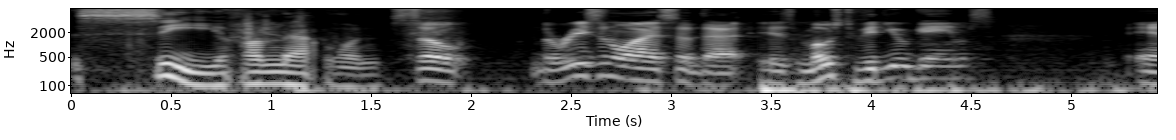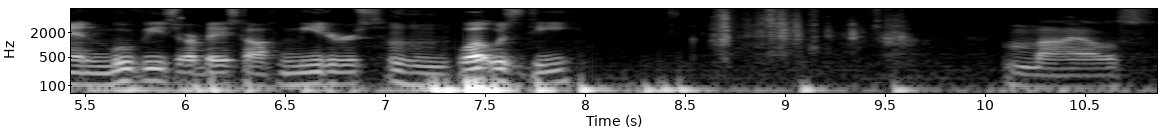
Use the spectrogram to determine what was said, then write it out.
C on that one. so. The reason why I said that is most video games and movies are based off meters. Mm-hmm. What was D? Miles.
